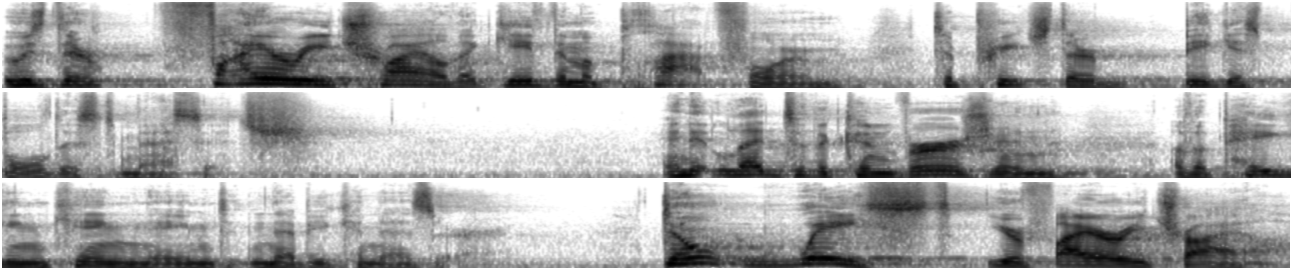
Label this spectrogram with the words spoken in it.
it was their fiery trial that gave them a platform to preach their biggest, boldest message. And it led to the conversion of a pagan king named Nebuchadnezzar. Don't waste your fiery trial.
